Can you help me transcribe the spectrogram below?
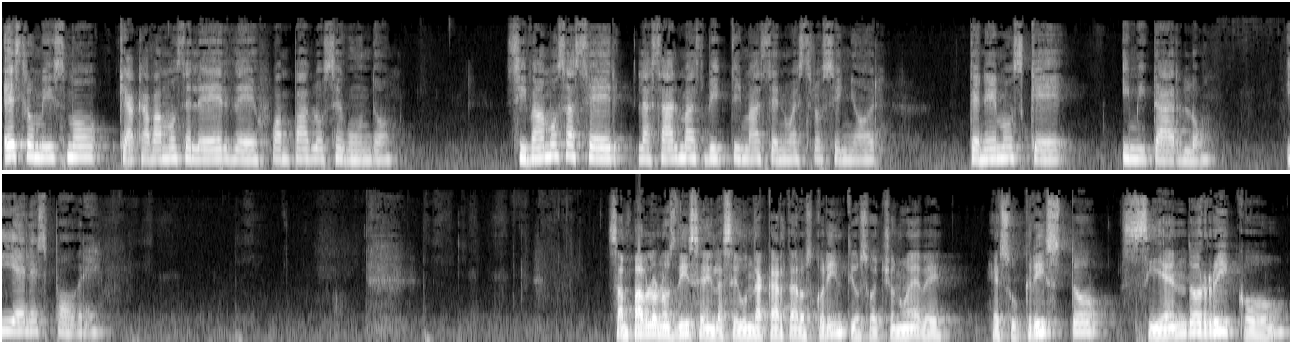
Es lo mismo que acabamos de leer de Juan Pablo II. Si vamos a ser las almas víctimas de nuestro Señor, tenemos que imitarlo y Él es pobre. San Pablo nos dice en la segunda carta a los Corintios 8:9, Jesucristo, siendo rico,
